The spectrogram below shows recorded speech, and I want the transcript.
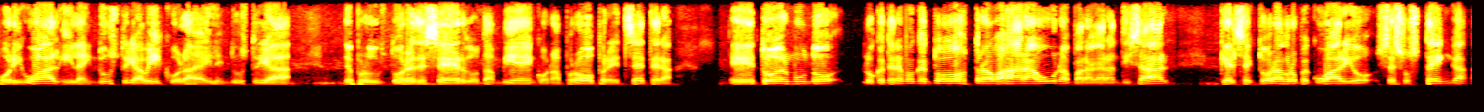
por igual, y la industria avícola y la industria de productores de cerdo también, con APROPRE, etcétera. Eh, todo el mundo, lo que tenemos que todos trabajar a una para garantizar que el sector agropecuario se sostenga,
